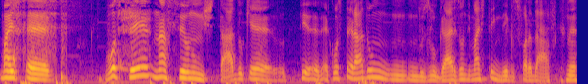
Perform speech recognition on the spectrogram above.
Mas é, você nasceu num estado que é, é considerado um, um, dos lugares onde mais tem negros fora da África, né?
